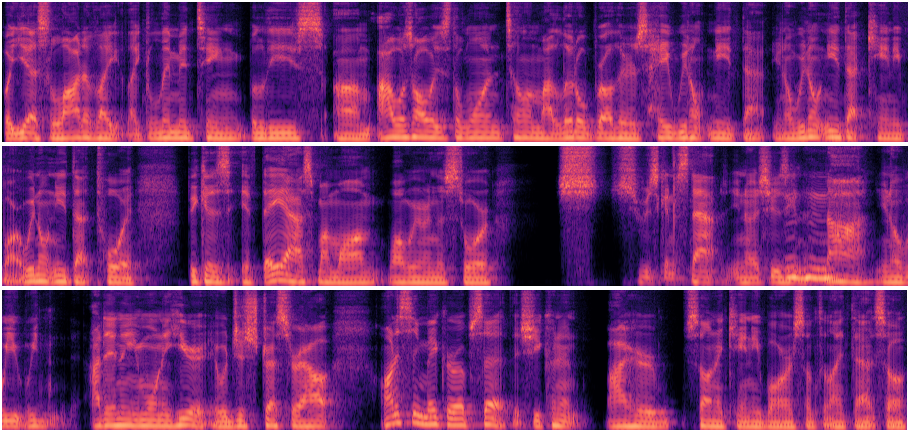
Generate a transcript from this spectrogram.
but yes, a lot of like like limiting beliefs. Um, I was always the one telling my little brothers, "Hey, we don't need that. You know, we don't need that candy bar. We don't need that toy." Because if they asked my mom while we were in the store, she, she was gonna snap. You know, she was gonna Mhm. nah. You know, we we I didn't even want to hear it. It would just stress her out. Honestly, make her upset that she couldn't buy her son a candy bar or something like that. So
